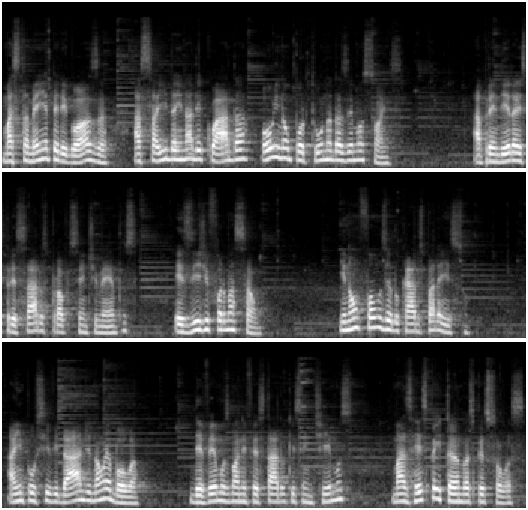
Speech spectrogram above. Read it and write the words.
mas também é perigosa a saída inadequada ou inoportuna das emoções. Aprender a expressar os próprios sentimentos exige formação. E não fomos educados para isso. A impulsividade não é boa. Devemos manifestar o que sentimos, mas respeitando as pessoas.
